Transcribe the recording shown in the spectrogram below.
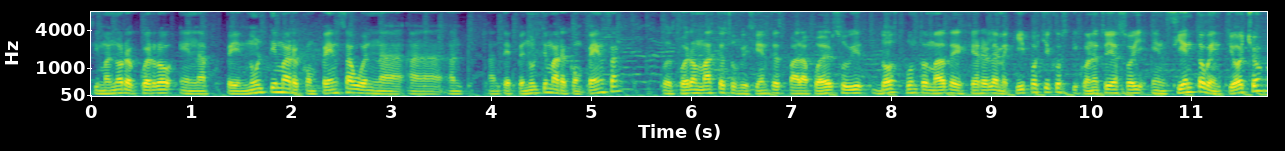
si mal no recuerdo, en la penúltima recompensa o en la antepenúltima recompensa pues fueron más que suficientes para poder subir dos puntos más de GRL a mi equipo chicos. Y con esto ya soy en 128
